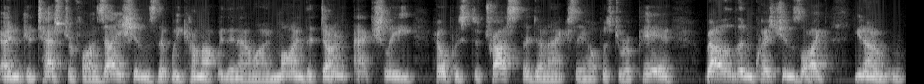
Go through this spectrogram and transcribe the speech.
and catastrophizations that we come up with in our own mind that don't actually help us to trust, they don't actually help us to repair, rather than questions like, you know,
